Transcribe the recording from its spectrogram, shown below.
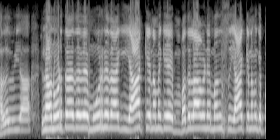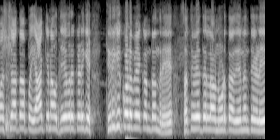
ಹಲಲ್ವಿಯ ಇಲ್ಲಿ ನಾವು ನೋಡ್ತಾ ಇದ್ದೇವೆ, ಮೂರನೇದಾಗಿ ಯಾಕೆ ನಮಗೆ ಬದಲಾವಣೆ ಮನಸ್ಸು, ಯಾಕೆ ನಮಗೆ ಪಶ್ಚಾತ್ತಾಪ, ಯಾಕೆ ನಾವು ದೇವರ ಕಡೆಗೆ ತಿರುಗಿಕೊಳ್ಳಬೇಕಂತಂದ್ರೆ ಸತ್ಯವೇದಲ್ಲಿ ನಾವು ನೋಡ್ತಾ ಇದ್ದೇವೆ ಏನಂತ ಹೇಳಿ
